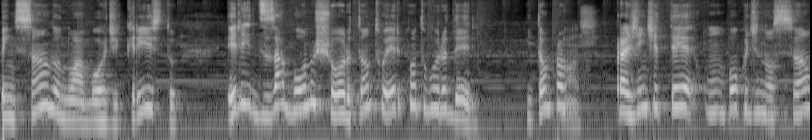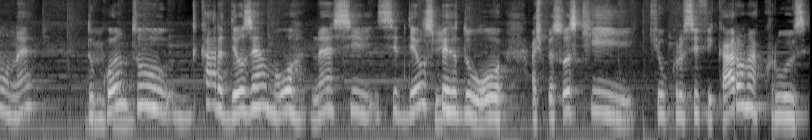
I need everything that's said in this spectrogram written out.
pensando no amor de Cristo, ele desabou no choro, tanto ele quanto o guru dele. Então, para pra gente ter um pouco de noção, né? Do uhum. quanto, cara, Deus é amor, né? Se, se Deus Sim. perdoou as pessoas que, que o crucificaram na cruz,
